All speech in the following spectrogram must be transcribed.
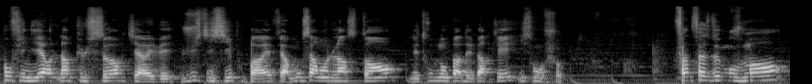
pour finir, l'impulsor qui est arrivé juste ici pour pareil faire mon serment de l'instant, les troupes n'ont pas débarqué, ils sont au chaud. Fin de phase de mouvement,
